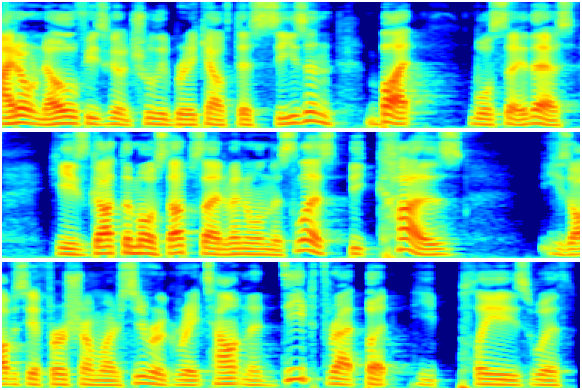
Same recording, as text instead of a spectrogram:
I don't know if he's going to truly break out this season, but we'll say this. He's got the most upside of anyone on this list because he's obviously a first round wide receiver, a great talent and a deep threat, but he plays with,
